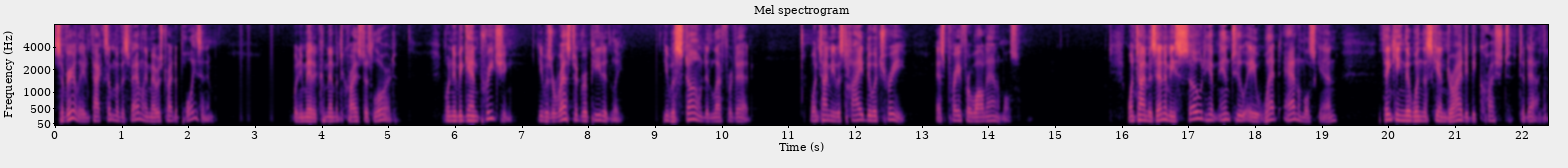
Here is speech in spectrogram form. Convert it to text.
severely. In fact, some of his family members tried to poison him when he made a commitment to Christ as Lord. When he began preaching, he was arrested repeatedly. He was stoned and left for dead. One time he was tied to a tree as prey for wild animals. One time, his enemies sewed him into a wet animal skin, thinking that when the skin dried, he'd be crushed to death.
